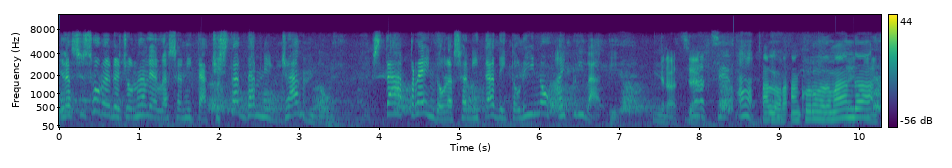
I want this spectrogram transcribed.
L'assessore regionale alla sanità ci sta danneggiando, sta aprendo la sanità di Torino ai privati. Grazie. Ah, Allora, ancora una domanda. Iniziamo,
